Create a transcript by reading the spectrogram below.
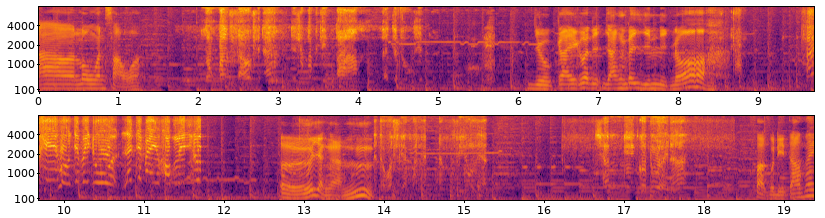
อ่าลงวันเสาร์อะลงวันเสาร์สินะเดี๋ยวฉันก็ไปติดตามแล้วจะดูคลิปอยู่ไกลก็ยังได้ยินอีกเนาะโอเคผมจะไปดูแล้วจะไปคอมเมนต์ด้วยเอออย่างนั้น แต่ว่าเสียงมันดังฟิวเลยอะฉันเองก็ด้วยนะ ฝากกดติดตามให้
